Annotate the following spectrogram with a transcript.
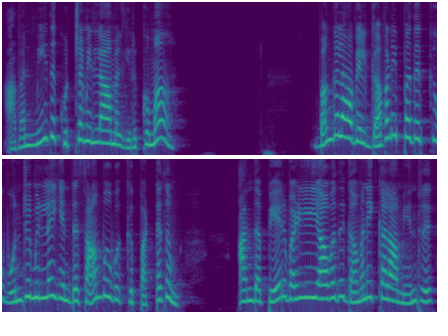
அவன் மீது குற்றமில்லாமல் இருக்குமா? பங்களாவில் கவனிப்பதற்கு ஒன்றுமில்லை என்று சாம்புவுக்கு பட்டதும் அந்த பேர் வழியையாவது கவனிக்கலாம் என்று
